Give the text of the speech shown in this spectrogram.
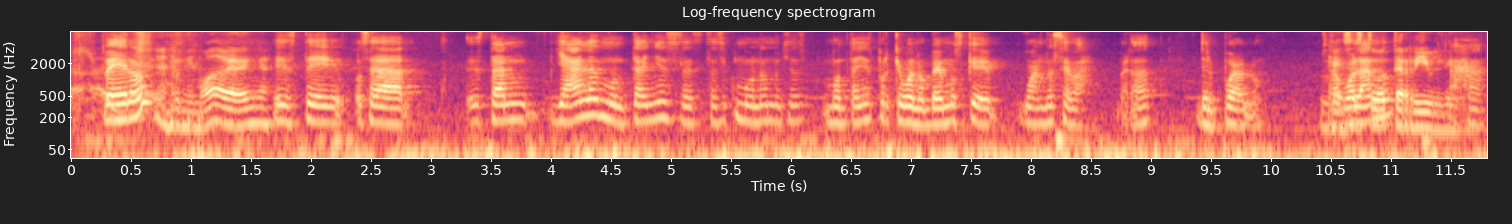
Ay, pero, Pues ni modo, a ver, venga. este, o sea, están ya en las montañas, está así como unas muchas montañas, porque bueno, vemos que Wanda se va, ¿verdad? Del pueblo. Que Va eso volando. estuvo terrible. Ajá.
